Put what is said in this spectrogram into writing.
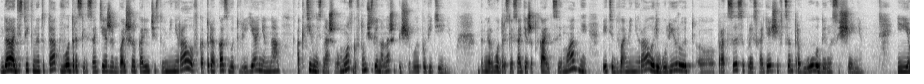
Да, действительно это так. Водоросли содержат большое количество минералов, которые оказывают влияние на активность нашего мозга, в том числе на наше пищевое поведение. Например, водоросли содержат кальций и магний. Эти два минерала регулируют э, процессы, происходящие в центрах голода и насыщения. И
